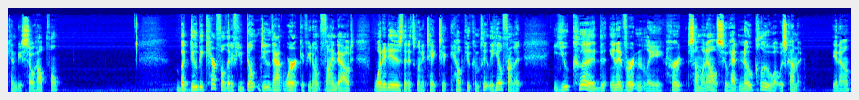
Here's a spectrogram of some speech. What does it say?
can be so helpful but do be careful that if you don't do that work, if you don't find out what it is that it's going to take to help you completely heal from it, you could inadvertently hurt someone else who had no clue what was coming. You know?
